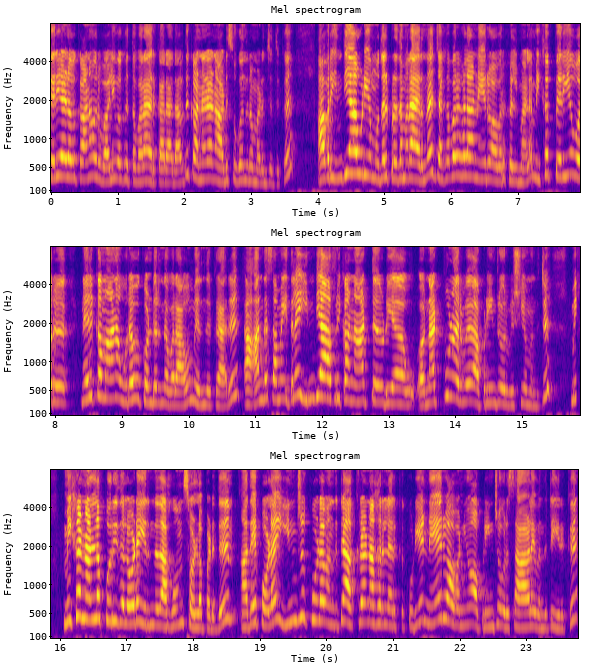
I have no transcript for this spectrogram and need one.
பெரிய அளவுக்கான ஒரு வழிவகுத்தவராக இருக்காரு. அதாவது கனடா நாடு சுதந்திரம் அடைஞ்சதுக்கு அவர் இந்தியாவுடைய முதல் பிரதமராக இருந்த ஜவஹர்லால் நேரு அவர்கள் மேல மிகப்பெரிய ஒரு நெருக்கமான உறவு கொண்டிருந்தவராகவும் இருந்திருக்கிறாரு. அந்த சமயத்துல இந்தியா ஆப்பிரிக்கா நாட்டுடைய நட்புணர்வு அப்படின்ற ஒரு விஷயம் வந்துட்டு மி- மிக நல்ல புரிதலோட இருந்ததாகவும் சொல்லப்படுது. அதே போல இன்று கூட வந்துட்டு அக்ரா நகரில் இருக்கக்கூடிய நேரு அவன்யூ அப்படின்ற ஒரு சாலை வந்துட்டு இருக்கு.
